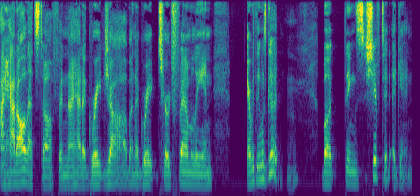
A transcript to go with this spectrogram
I had all that stuff, and I had a great job and a great church family, and everything was good. But things shifted again,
